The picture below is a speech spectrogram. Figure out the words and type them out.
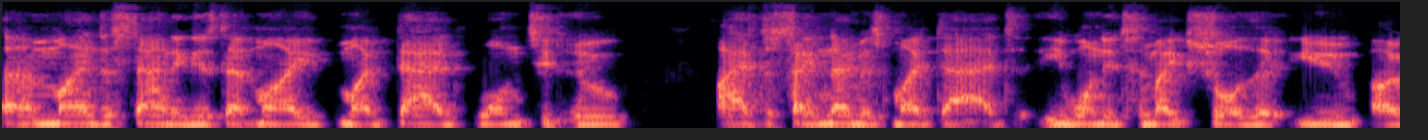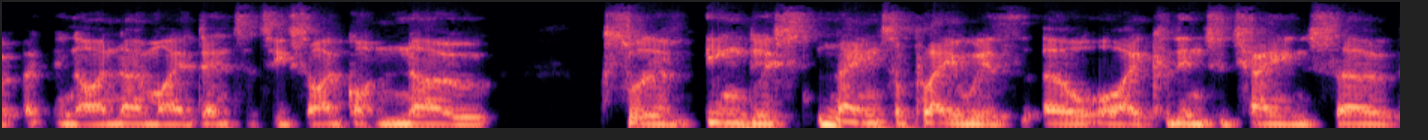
um, my understanding is that my my dad wanted who I had the same name as my dad. He wanted to make sure that you, uh, you know, I know my identity. So I've got no sort of English name to play with, or, or I could interchange. So,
